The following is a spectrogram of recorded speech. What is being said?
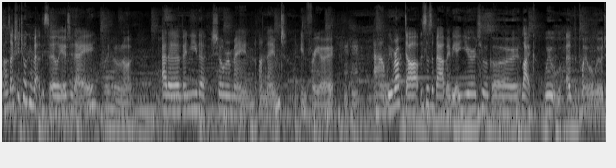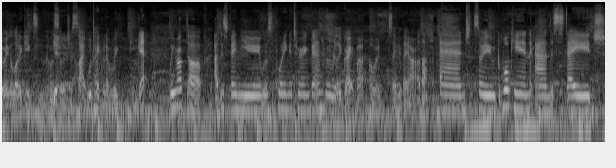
I was actually talking about this earlier today, believe it or not, at a venue that shall remain unnamed in Freo. Um, we rocked up. This was about maybe a year or two ago. Like we were at the point when we were doing a lot of gigs, and it was Yeah. sort of just like we'll take whatever we can get. We rocked up at this venue. We were supporting a touring band who were really great, but I won't say who they are either. And so we walk in, and the stage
